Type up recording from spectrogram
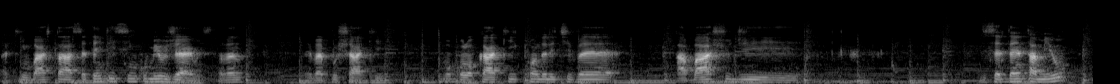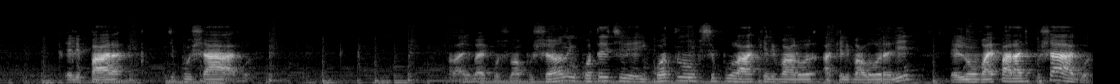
Aqui embaixo está 75 mil germes, tá vendo? Ele vai puxar aqui. Vou colocar aqui quando ele tiver abaixo de, de 70 mil, ele para de puxar a água. Lá, ele vai continuar puxando, enquanto, ele, enquanto não estipular aquele valor, aquele valor ali, ele não vai parar de puxar água.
